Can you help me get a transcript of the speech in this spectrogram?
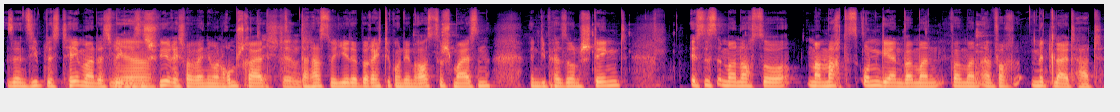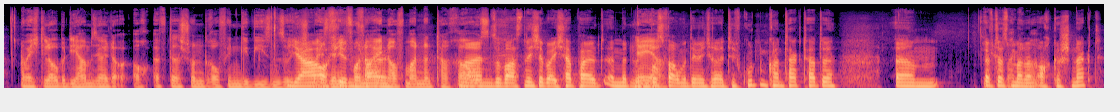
sensibles Thema. Deswegen Ja. ist es schwierig, weil wenn jemand rumschreit, dann hast du jede Berechtigung, den rauszuschmeißen. Wenn die Person stinkt, ist es immer noch so, man macht es ungern, weil man, weil man einfach Mitleid hat. Aber ich glaube, die haben sie halt auch öfters schon drauf hingewiesen. So, ich Ja, schmeiß auf ja jeden von Fall. einem auf den anderen Tag raus. Nein, so war es nicht, aber ich habe halt äh, mit einem ja. Busfahrer, mit dem ich relativ guten Kontakt hatte, ähm, öfters mal dann auch geschnackt.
